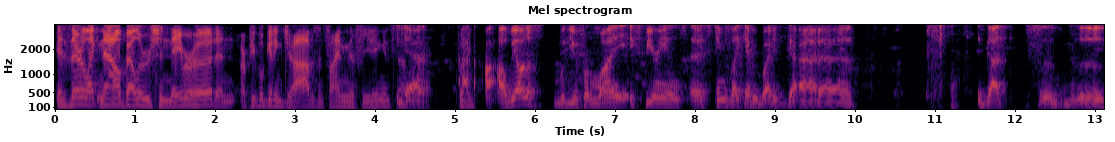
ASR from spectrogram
is there like now Belarusian neighborhood and are people getting jobs and finding their feeding and stuff? Yeah, I, I'll be honest with you. From my experience, uh, it seems like everybody's got uh, got uh,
